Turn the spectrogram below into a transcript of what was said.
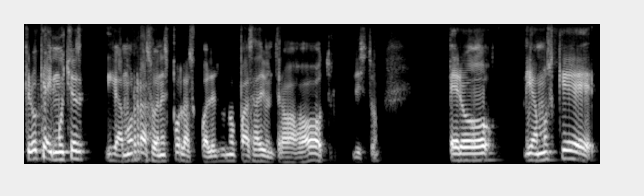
creo que hay muchas digamos, razones por las cuales uno pasa de un trabajo a otro, ¿listo? Pero digamos que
